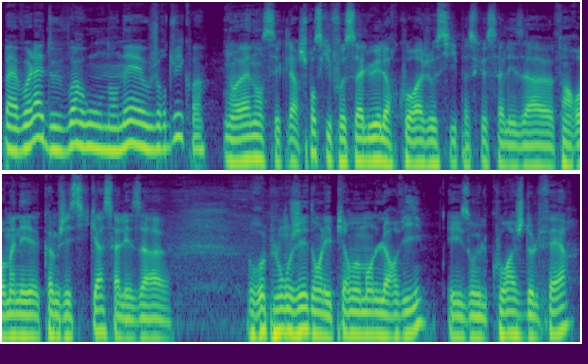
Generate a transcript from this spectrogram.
bah voilà de voir où on en est aujourd'hui quoi. Ouais, non, c'est clair. Je pense qu'il faut saluer leur courage aussi parce que ça les a, enfin, Roman et comme Jessica, ça les a replongés dans les pires moments de leur vie et ils ont eu le courage de le faire.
